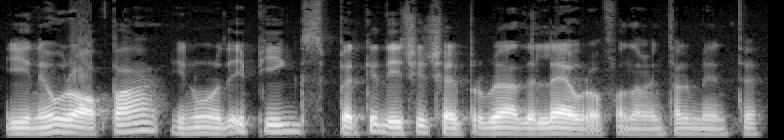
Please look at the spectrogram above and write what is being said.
in Europa in uno dei PIGS perché dici c'è il problema dell'euro fondamentalmente.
